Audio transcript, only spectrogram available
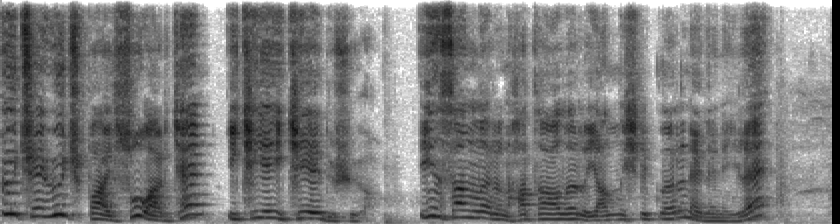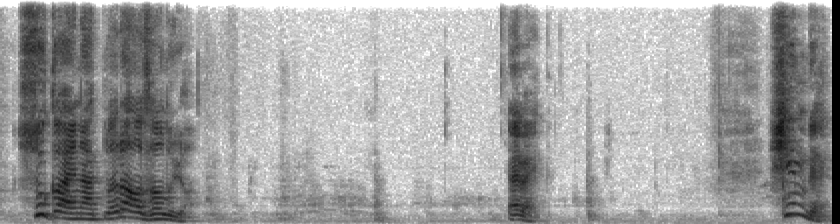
3'e 3 pay su varken 2'ye 2'ye düşüyor. İnsanların hataları, yanlışlıkları nedeniyle su kaynakları azalıyor. Evet. Şimdi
